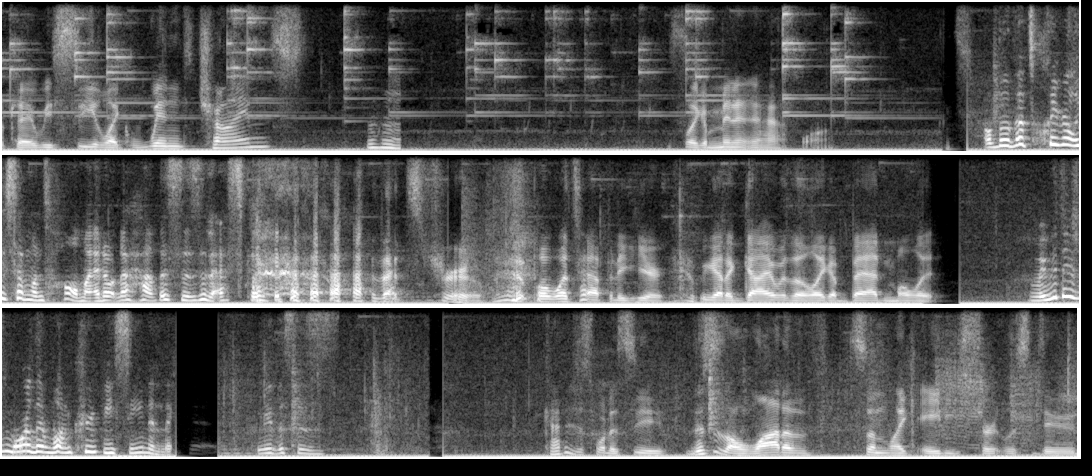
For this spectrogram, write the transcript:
Okay, we see like wind chimes. Mhm. It's like a minute and a half long. Although that's clearly someone's home. I don't know how this is an escalator. That's true. But what's happening here? We got a guy with a like a bad mullet. Maybe there's more than one creepy scene in the. Maybe this is. Kind of just want to see. This is a lot of some like 80s shirtless dude.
